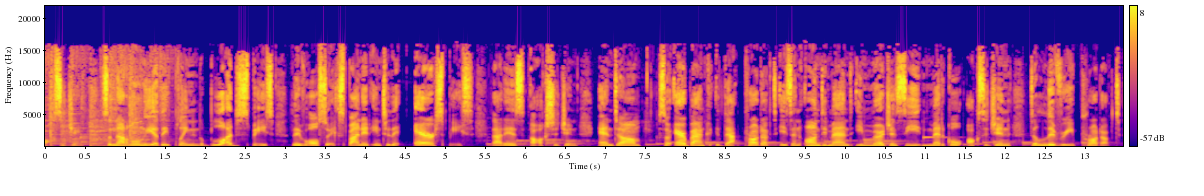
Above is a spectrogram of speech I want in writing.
oxygen. So not only are they playing in the blood space, they've also expanded into the air space, that is oxygen. And um, so AirBank, that product is an on-demand emergency medical oxygen delivery product,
